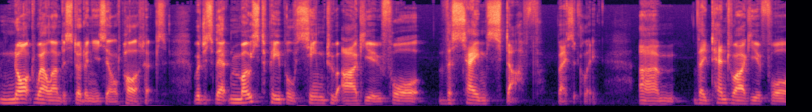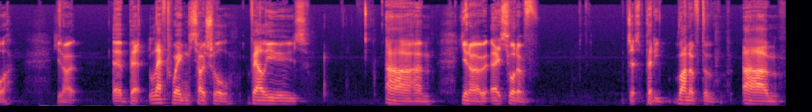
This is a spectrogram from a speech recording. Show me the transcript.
not well understood in New Zealand politics, which is that most people seem to argue for the same stuff, basically. Um, they tend to argue for, you know, a bit left wing social values, um, you know, a sort of just pretty run of the um,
